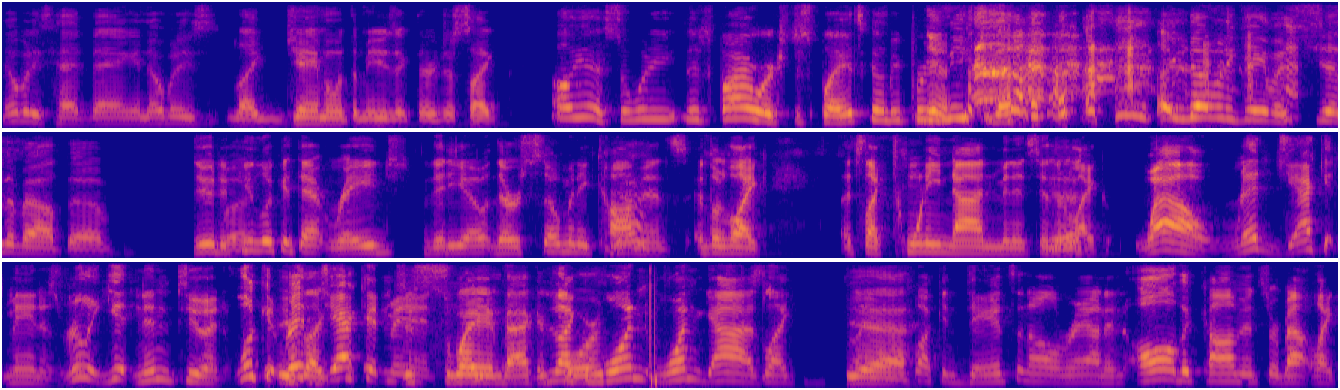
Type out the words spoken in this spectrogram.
nobody's headbanging, nobody's like jamming with the music. They're just like oh yeah, so what do you this fireworks display? It's gonna be pretty Yeah. neat. like nobody gave a shit about them. Dude, if you look at that rage video, there are so many comments. And they're like, it's like 29 minutes in. They're like, wow, Red Jacket Man is really getting into it. Look at He's Red like, Jacket Man. Just swaying back and like forth. one one guy's like, like Yeah. fucking dancing all around, and all the comments are about like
